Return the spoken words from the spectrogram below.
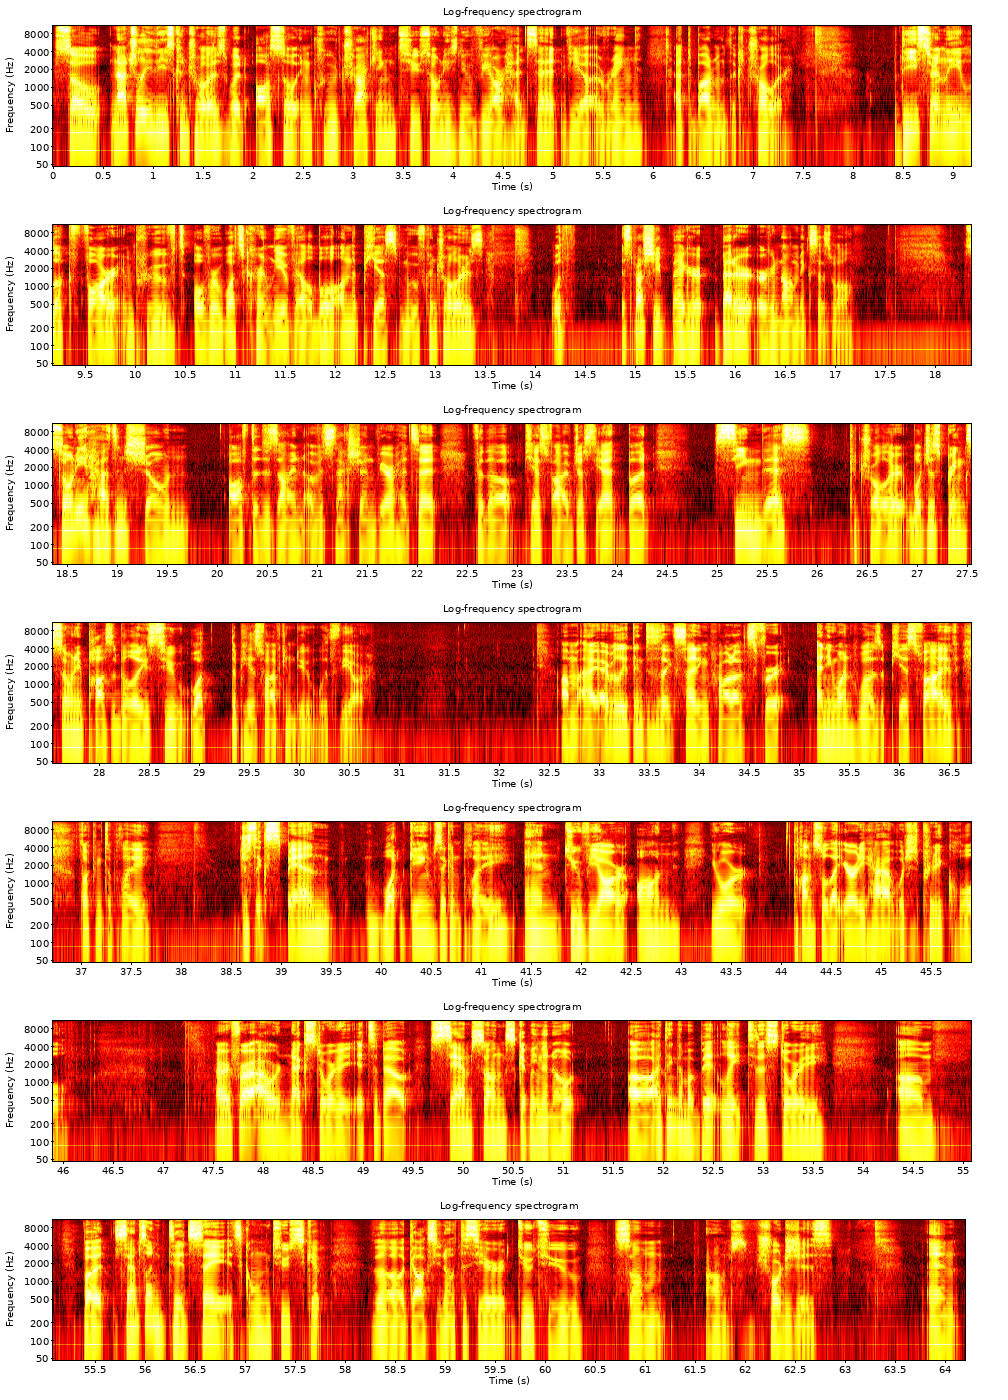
So naturally, these controllers would also include tracking to Sony's new VR headset via a ring at the bottom of the controller. These certainly look far improved over what's currently available on the PS Move controllers, with especially better, better ergonomics as well. Sony hasn't shown off the design of its next gen VR headset for the PS5 just yet, but seeing this controller will just bring so many possibilities to what the PS5 can do with VR. Um, I, I really think this is exciting product for anyone who has a PS5 looking to play. Just expand what games they can play and do VR on your console that you already have, which is pretty cool. All right, for our next story, it's about Samsung skipping the note. Uh, I think I'm a bit late to this story, um, but Samsung did say it's going to skip the Galaxy Note this year due to some um, shortages. And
